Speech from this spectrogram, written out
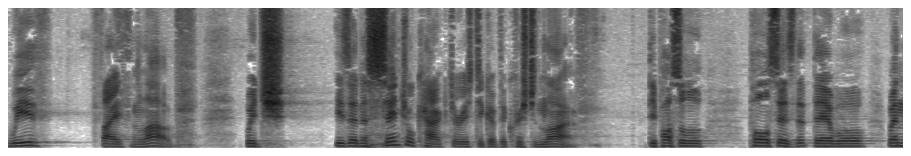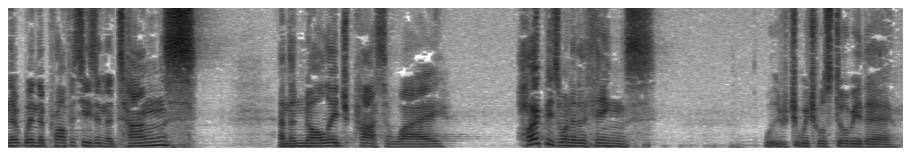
with faith and love, which is an essential characteristic of the Christian life. The Apostle Paul says that there will, when the, when the prophecies and the tongues and the knowledge pass away, hope is one of the things which, which will still be there.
